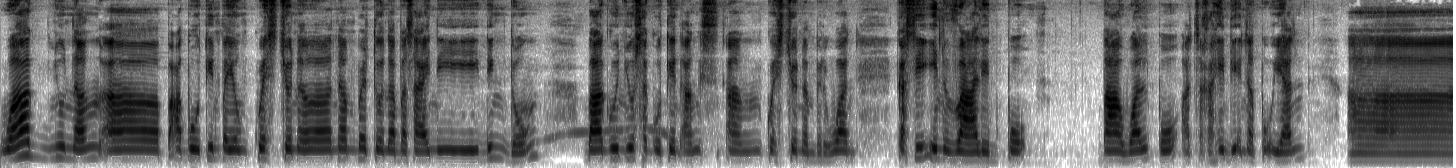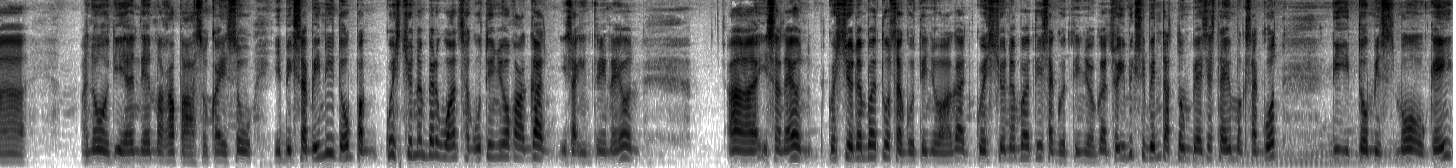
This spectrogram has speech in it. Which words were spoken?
Huwag nyo nang ah, paabutin pa yung question na number two na basahin ni Dingdong bago nyo sagutin ang, ang question number one. Kasi invalid po. Bawal po at saka hindi na po yan ah ano, di yan din makapasok kayo. So, ibig sabihin dito, pag question number 1, sagutin nyo kagad. Isang entry na yon Ah, isa na yon. Question number 2, sagutin nyo agad. Question number 3, sagutin nyo agad. So, ibig sabihin, tatlong beses tayo magsagot dito mismo, okay?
